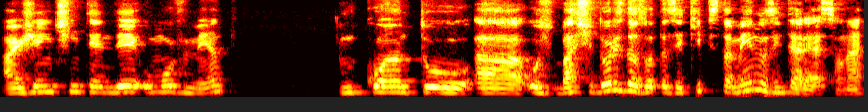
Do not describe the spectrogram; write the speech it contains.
a gente entender o movimento enquanto uh, os bastidores das outras equipes também nos interessam, né?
